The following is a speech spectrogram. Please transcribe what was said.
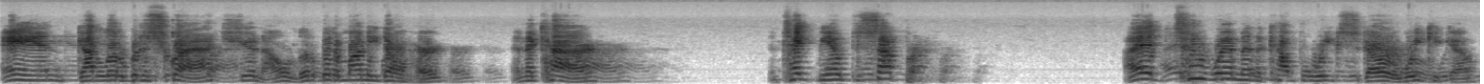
and got a little bit of scratch, you know, a little bit of money don't hurt, and a car, and take me out to supper. I had two women a couple weeks ago, a week ago,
